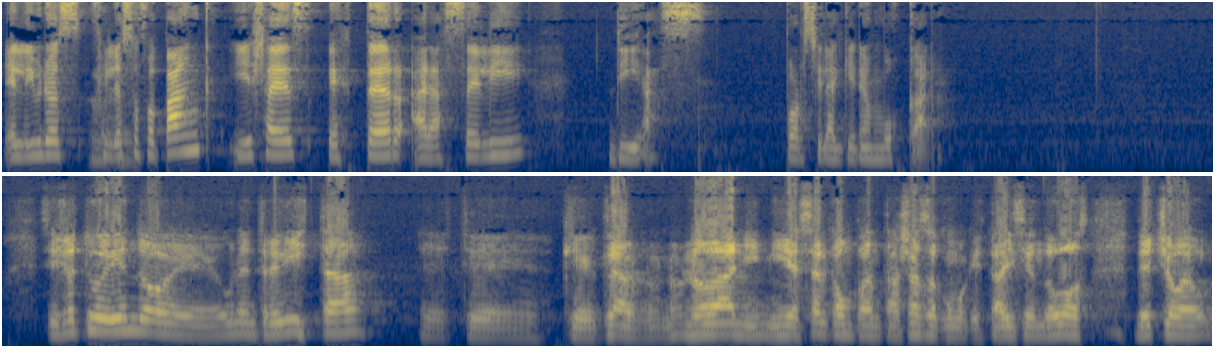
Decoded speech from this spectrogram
el libro es Filósofo Punk y ella es Esther Araceli Díaz, por si la quieren buscar. Sí, yo estuve viendo eh, una entrevista este, que, claro, no, no da ni, ni de cerca un pantallazo como que está diciendo vos. De hecho,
